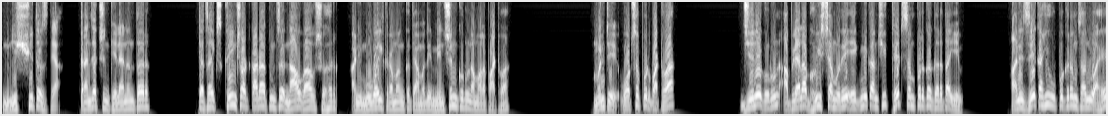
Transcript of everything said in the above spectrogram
निश्चितच द्या. ट्रान्झॅक्शन केल्यानंतर त्याचा एक स्क्रीनशॉट काढा तुमचं नाव गाव शहर आणि मोबाईल क्रमांक त्यामध्ये मेन्शन करून आम्हाला पाठवा. म्हणजे व्हॉट्सअपवर पाठवा जेणेकरून आपल्याला भविष्यामध्ये एकमेकांशी थेट संपर्क करता येईल. आणि जे काही उपक्रम चालू आहे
